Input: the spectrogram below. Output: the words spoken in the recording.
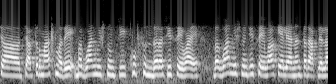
चा चातुर्मासमध्ये भगवान विष्णूंची खूप सुंदर अशी सेवा आहे. भगवान विष्णूंची सेवा केल्यानंतर आपल्याला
